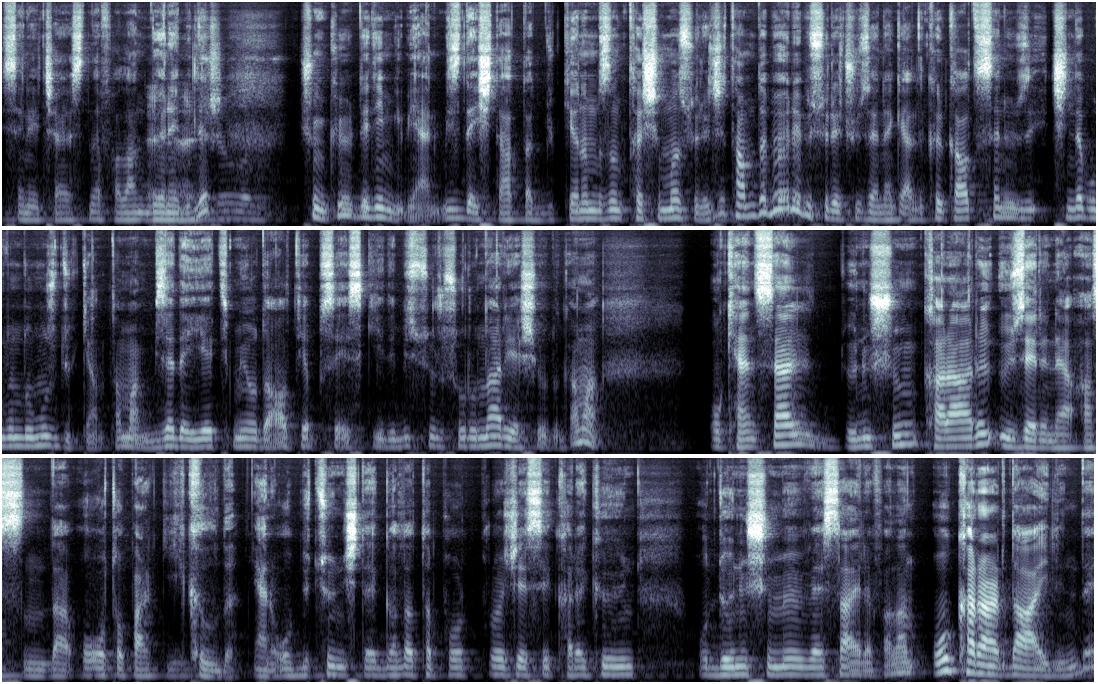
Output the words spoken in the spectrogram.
15 sene içerisinde falan Evet, dönebilir. Çünkü dediğim gibi yani biz de işte hatta dükkanımızın taşıma süreci tam da böyle bir süreç üzerine geldi. 46 sene içinde bulunduğumuz dükkan. Tamam bize de yetmiyordu. Altyapısı eskiydi. Bir sürü sorunlar yaşıyorduk ama o kentsel dönüşüm kararı üzerine aslında o otopark yıkıldı. Yani o bütün işte Galata Port projesi, Karaköy'ün o dönüşümü vesaire falan o karar dahilinde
